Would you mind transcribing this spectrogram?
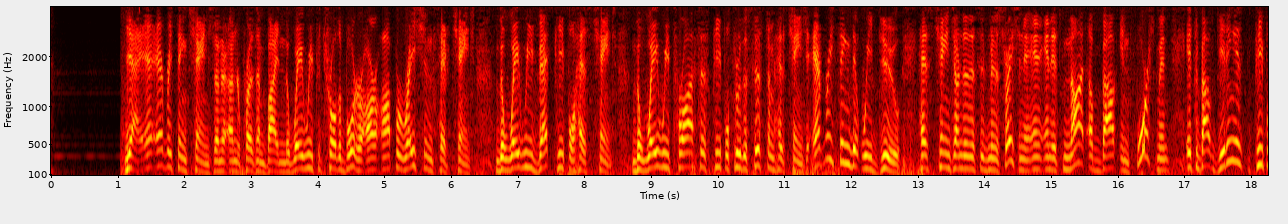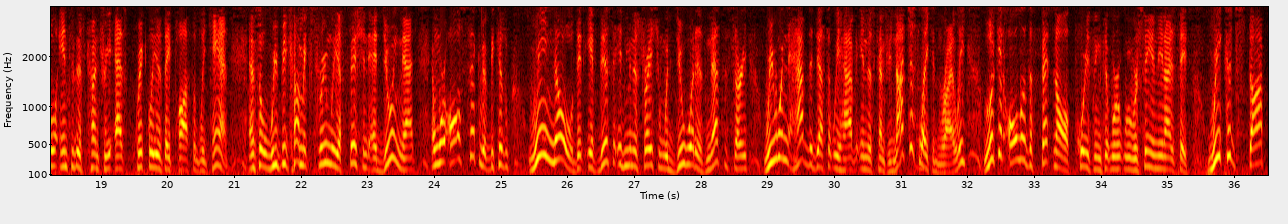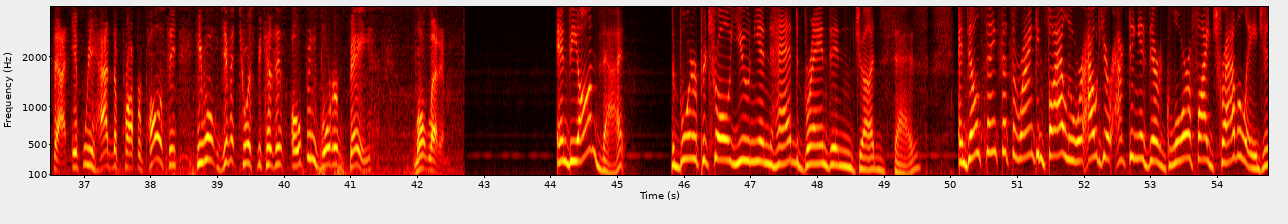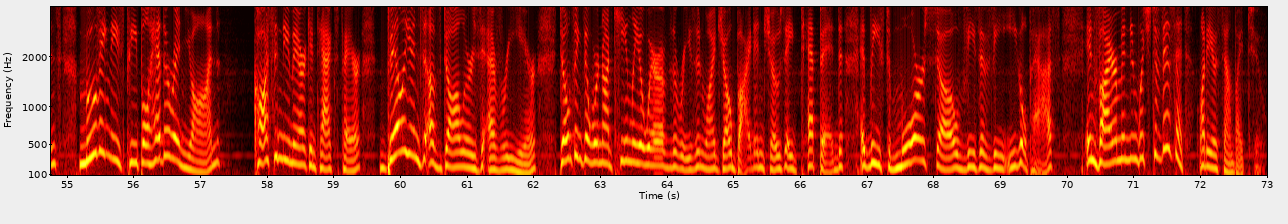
Yeah, everything changed under, under President Biden. The way we patrol the border, our operations have changed. The way we vet people has changed. The way we process people through the system has changed. Everything that we do has changed under this administration. And, and it's not about enforcement, it's about getting people into this country as quickly as they possibly can. And so we've become extremely efficient at doing that. And we're all sick of it because we know that if this administration would do what is necessary, we wouldn't have the deaths that we have in this country not just Laken Riley. Look at all of the fentanyl poisonings that we're, we're seeing in the United States. We could stop that if we had the proper policy. He won't give it to us because his open border base won't let him. And beyond that, the Border Patrol Union head, Brandon Judd, says, and don't think that the rank and file who are out here acting as their glorified travel agents, moving these people hither and yon, costing the American taxpayer billions of dollars every year. Don't think that we're not keenly aware of the reason why Joe Biden chose a tepid, at least more so vis a vis Eagle Pass, environment in which to visit. Audio soundbite two.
